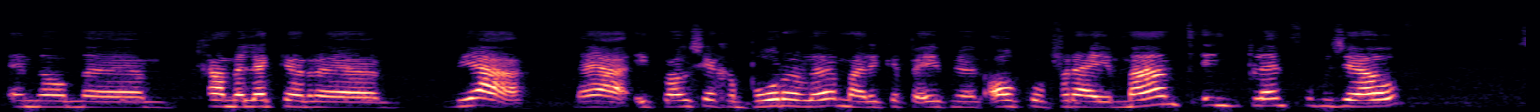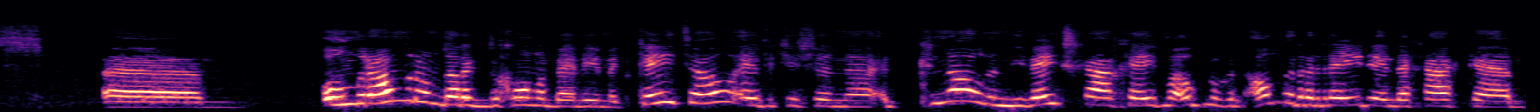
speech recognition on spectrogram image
En dan ehm, gaan we lekker, ja, nou ja, ik wou zeggen borrelen, maar ik heb even een alcoholvrije maand ingepland voor mezelf. Um, Onder andere omdat ik begonnen ben weer met keto. Eventjes een, uh, een knal in die weegschaal geven. Maar ook nog een andere reden. En daar ga ik uh,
